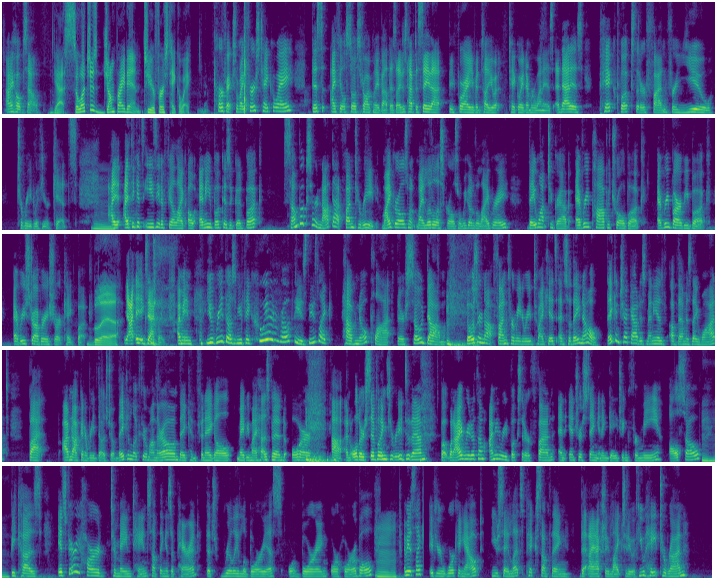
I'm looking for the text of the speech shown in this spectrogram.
I hope so. Yes. So let's just jump right in to your first takeaway. Perfect. So my first takeaway, this I feel so strongly about this. I just have to say that before I even tell you what takeaway number 1 is. And that is pick books that are fun for you to read with your kids. Mm. I, I think it's easy to feel like, oh, any book is a good book. Some books are not that fun to read. My girls, my littlest girls, when we go to the library, they want to grab every Paw Patrol book, every Barbie book, every strawberry shortcake book. Blah. Yeah, exactly. I mean, you read those and you think, who even wrote these? These like have no plot. They're so dumb. those are not fun for me to read to my kids. And so they know they can check out as many of them as they want, but I'm not going to read those to them. They can look through them on their own. They can finagle maybe my husband or uh, an older sibling to read to them. But when I read with them, I'm going to read books that are fun and interesting and engaging for me also, mm-hmm. because it's very hard to maintain something as a parent that's really laborious or boring or horrible. Mm. I mean, it's like if you're working out, you say, let's pick something that I actually like to do. If you hate to run,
